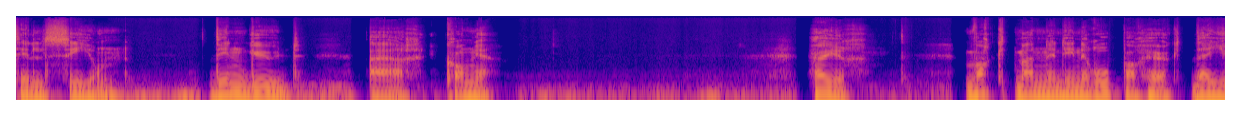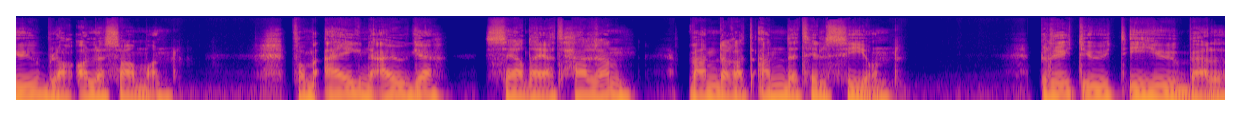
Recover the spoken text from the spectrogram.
til Sion. Din Gud er konge. Høyr, vaktmennene dine roper høgt, de jubler alle sammen. For med egne øyne ser de at Herren vender et ende til Sion. Bryt ut i jubel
